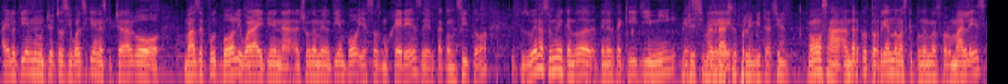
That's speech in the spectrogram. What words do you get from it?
Ahí lo tienen muchachos, igual si quieren escuchar algo más de fútbol, igual ahí tienen al show de medio tiempo y a estas mujeres del taconcito. Y pues bueno, estoy muy encantado de tenerte aquí, Jimmy. Muchísimas Este, gracias por la invitación. Vamos a andar cotorreando más que ponernos formales.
